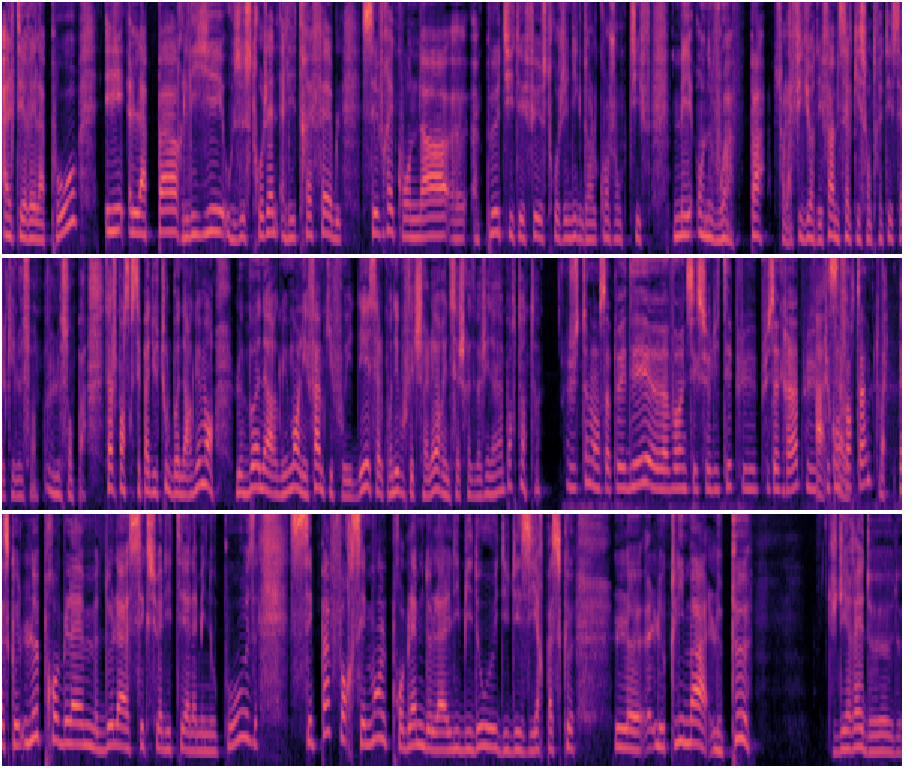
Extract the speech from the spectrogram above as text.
altérer la peau. Et la part liée aux œstrogènes, elle est très faible. C'est vrai qu'on a euh, un petit effet œstrogénique dans le conjonctif, mais on ne voit pas sur la figure des femmes, celles qui sont traitées, celles qui ne le sont, pas. Ça, je pense que c'est pas du tout le bon argument. Le bon argument, les femmes qu'il faut aider, celles qui ont des bouffées de chaleur et une sécheresse vaginale importante. Justement, ça peut aider à avoir une sexualité plus, plus agréable, plus, ah, plus confortable. Ouais, parce que le problème de la sexualité à la ménopause, c'est pas forcément le problème de la libido et du désir, parce que le, le climat, le peu, je dirais, de, de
